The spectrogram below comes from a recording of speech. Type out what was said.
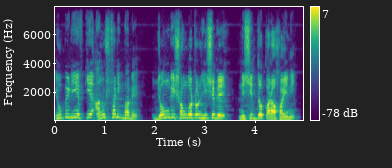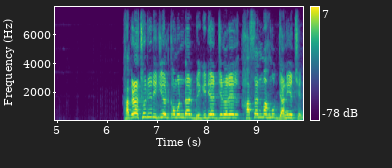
ইউপিডিএফকে আনুষ্ঠানিকভাবে জঙ্গি সংগঠন হিসেবে নিষিদ্ধ করা হয়নি। Khagrachhari region commander brigadier general Hasan Mahmud জানিয়েছেন,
